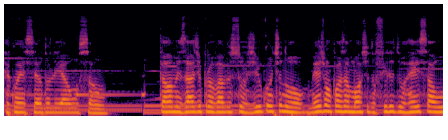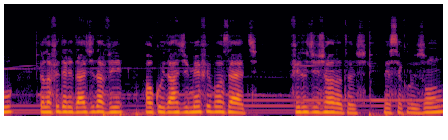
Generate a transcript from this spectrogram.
reconhecendo-lhe a unção. Tal amizade improvável surgiu e continuou, mesmo após a morte do filho do rei Saul, pela fidelidade de Davi ao cuidar de Mefibosete, filho de Jonatas, versículos 1,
